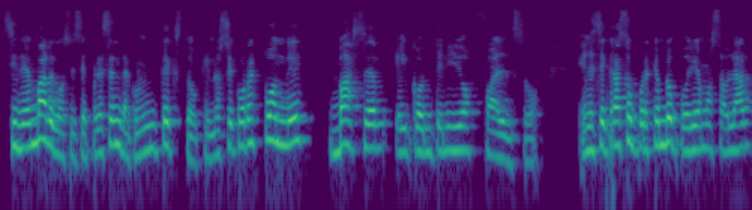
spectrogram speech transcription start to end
Sin embargo, si se presenta con un texto que no se corresponde, va a ser el contenido falso. En ese caso, por ejemplo, podríamos hablar,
